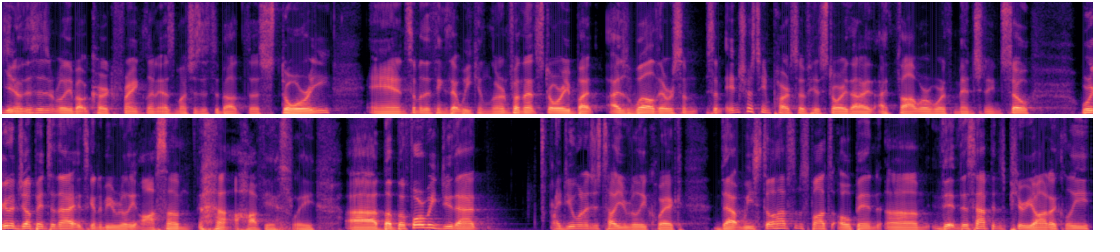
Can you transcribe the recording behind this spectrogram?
you know, this isn't really about Kirk Franklin as much as it's about the story and some of the things that we can learn from that story. But as well, there were some some interesting parts of his story that I, I thought were worth mentioning. So we're gonna jump into that. It's gonna be really awesome, obviously. Uh, but before we do that, I do want to just tell you really quick that we still have some spots open. Um, th- this happens periodically.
